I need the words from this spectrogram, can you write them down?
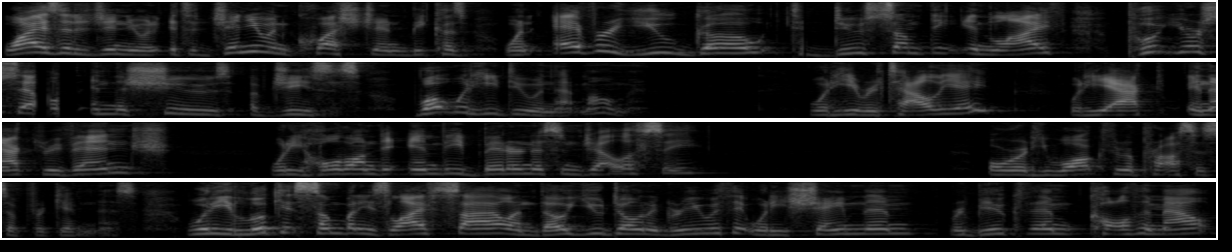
Why is it a genuine? It's a genuine question because whenever you go to do something in life, put yourself in the shoes of Jesus. What would he do in that moment? Would he retaliate? Would he act, enact revenge? Would he hold on to envy, bitterness, and jealousy? Or would he walk through a process of forgiveness? Would he look at somebody's lifestyle and though you don't agree with it, would he shame them, rebuke them, call them out?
